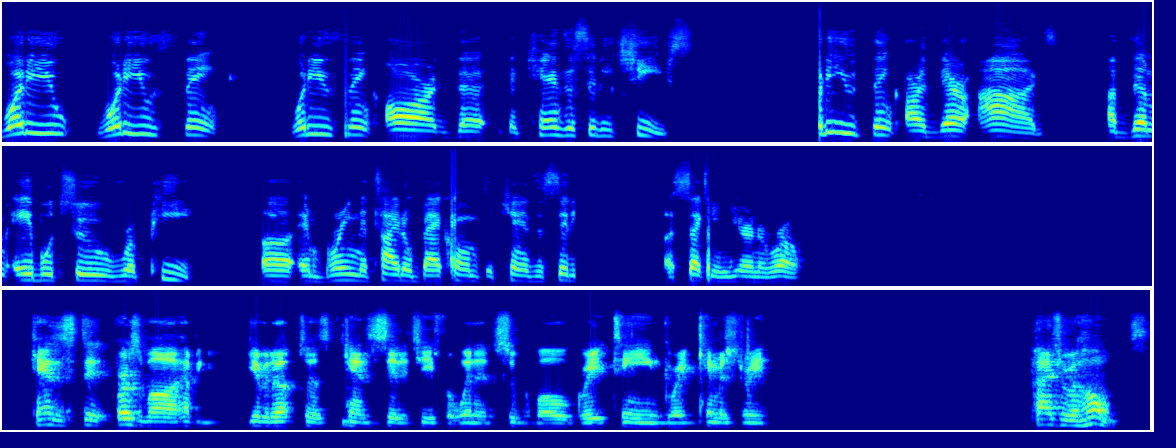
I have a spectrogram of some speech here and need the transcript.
What do you what do you think? What do you think are the the Kansas City Chiefs? What do you think are their odds of them able to repeat uh, and bring the title back home to Kansas City a second year in a row? Kansas City, first of all, I have to give it up to Kansas City Chiefs for winning the Super Bowl. Great team, great chemistry. Patrick Mahomes.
